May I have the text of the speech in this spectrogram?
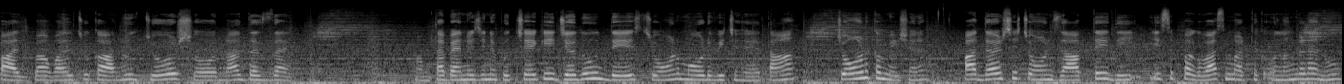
ਭਾਜਪਾ ਵੱਲ ਝੁਕਾਅ ਨੂੰ ਜ਼ੋਰ-ਸ਼ੋਰ ਨਾਲ ਦੱਸਦਾ ਹੈ। ਮਮਤਾ ਬੈਨਰਜੀ ਨੇ ਪੁੱਛਿਆ ਕਿ ਜਦੋਂ ਦੇਸ਼ ਚੋਣ ਮੋੜ ਵਿੱਚ ਹੈ ਤਾਂ ਚੋਣ ਕਮਿਸ਼ਨ ਆਦਰਸ਼ ਚੋਣ ਜ਼ਾਬਤੇ ਦੀ ਇਸ ਭਗਵਾ ਸਮਰਥਕ ਉਲੰਘਣਾ ਨੂੰ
